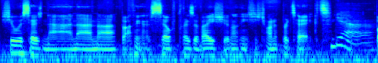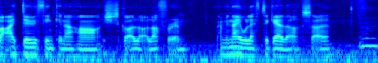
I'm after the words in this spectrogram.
she always says, nah, nah, nah, but I think that's self preservation. I think she's trying to protect. Yeah. But I do think in her heart she's got a lot of love for him. I mean, they all left together, so Mm.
